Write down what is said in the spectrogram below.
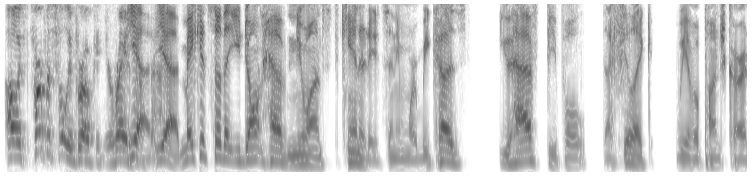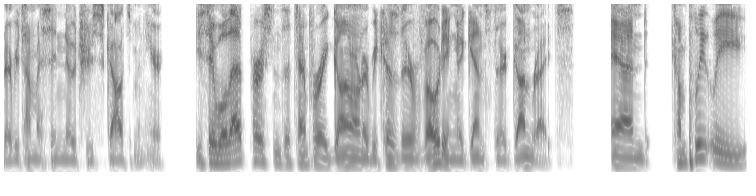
Oh, it's purposefully broken. You're right. yeah, about that. yeah, make it so that you don't have nuanced candidates anymore because you have people. I feel like we have a punch card every time I say no true Scotsman here. You say, well, that person's a temporary gun owner because they're voting against their gun rights and completely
